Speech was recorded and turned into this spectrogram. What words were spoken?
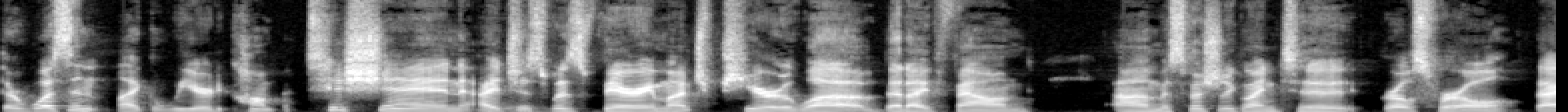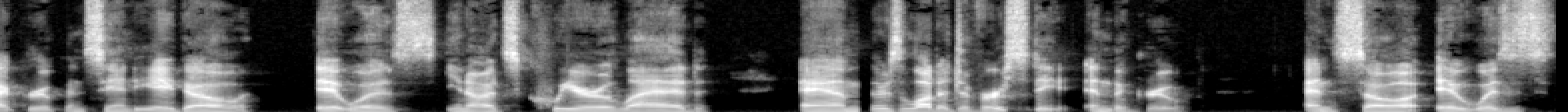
there wasn't like weird competition. I just mm. was very much pure love that I found um, especially going to Girl Swirl, that group in San Diego. It was, you know, it's queer led and there's a lot of diversity in the group. And so it was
